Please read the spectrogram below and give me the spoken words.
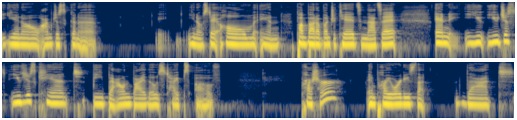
you know, I'm just gonna you know, stay at home and pump out a bunch of kids and that's it. And you you just you just can't be bound by those types of pressure and priorities that that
